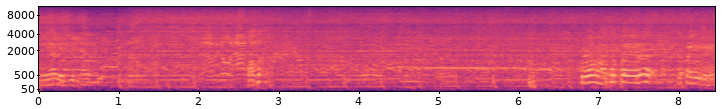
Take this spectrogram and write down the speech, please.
นี่ฮะเดี๋ยวหยุดให้ขอตัวหาสเปรย์ด้วยสเปรย์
